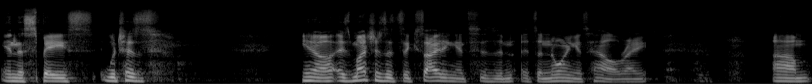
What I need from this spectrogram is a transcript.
in the space, which has, you know, as much as it's exciting, it's, it's annoying as hell, right? Um,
